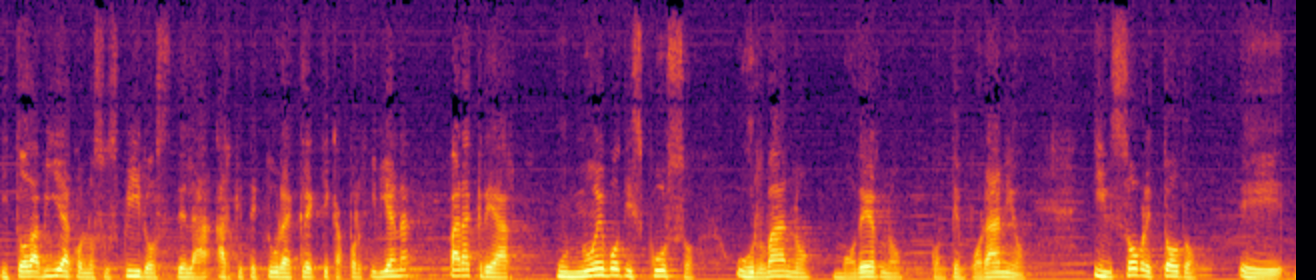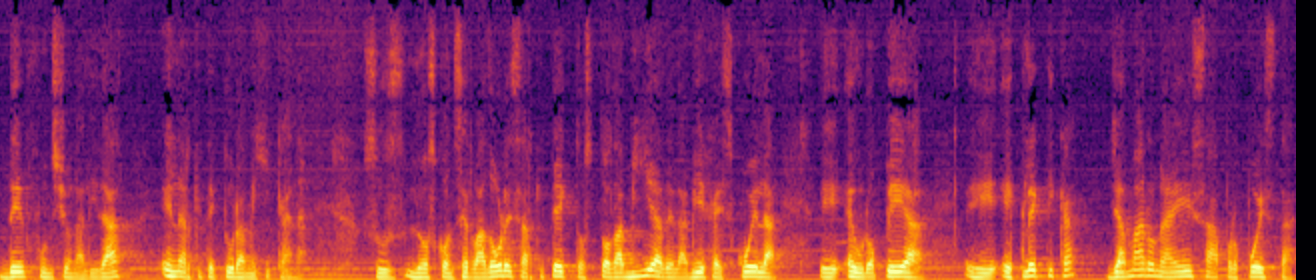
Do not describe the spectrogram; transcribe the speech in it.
y todavía con los suspiros de la arquitectura ecléctica porfiriana para crear un nuevo discurso urbano, moderno, contemporáneo y sobre todo eh, de funcionalidad en la arquitectura mexicana. los conservadores arquitectos todavía de la vieja escuela eh, europea eh, ecléctica llamaron a esa propuesta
